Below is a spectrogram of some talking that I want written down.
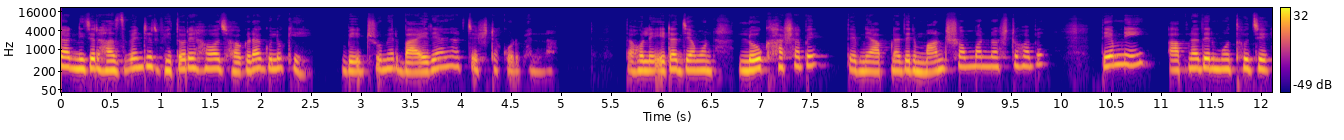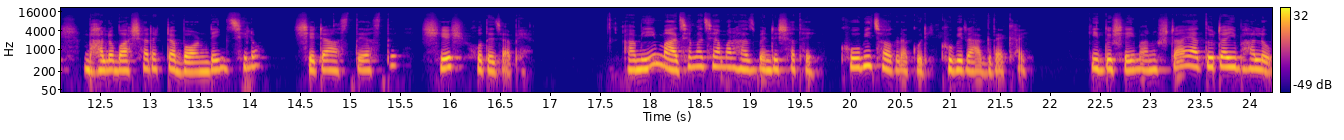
আর নিজের হাজব্যান্ডের ভিতরে হওয়া ঝগড়াগুলোকে বেডরুমের বাইরে আনার চেষ্টা করবেন না। তাহলে এটা যেমন লোক হাসাবে, তেমনি আপনাদের মান সম্মান নষ্ট হবে, তেমনি আপনাদের মধ্যে যে ভালোবাসার একটা বন্ডিং ছিল, সেটা আস্তে আস্তে শেষ হতে যাবে। আমি মাঝে মাঝে আমার হাজব্যান্ডের সাথে খুবই ঝগড়া করি, খুবই রাগ দেখাই। কিন্তু সেই মানুষটা এতটাই ভালো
